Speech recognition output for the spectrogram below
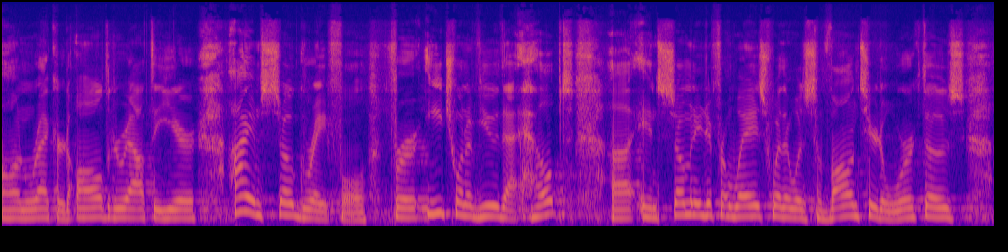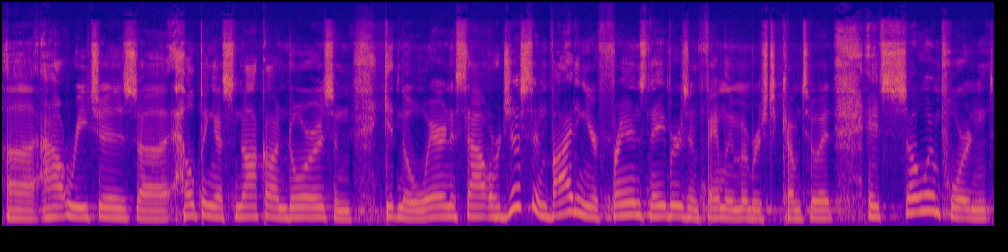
on record all throughout the year. I am so grateful for each one of you that helped uh, in so many different ways, whether it was to volunteer to work those uh, outreaches, uh, helping us knock on doors and getting the awareness out, or just inviting your friends, neighbors, and family members to come to it. It's so important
